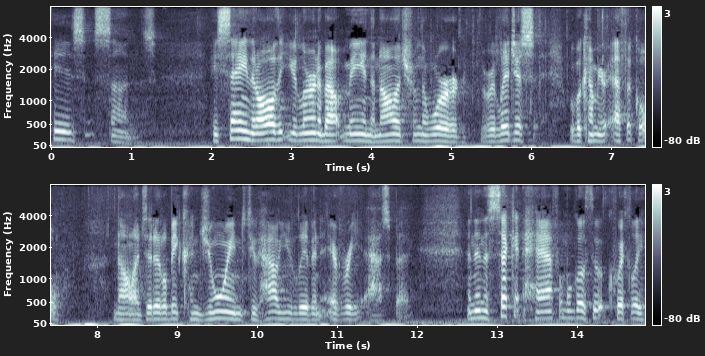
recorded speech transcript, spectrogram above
his sons. He's saying that all that you learn about me and the knowledge from the Word, the religious, will become your ethical knowledge, that it'll be conjoined to how you live in every aspect. And then the second half, and we'll go through it quickly,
